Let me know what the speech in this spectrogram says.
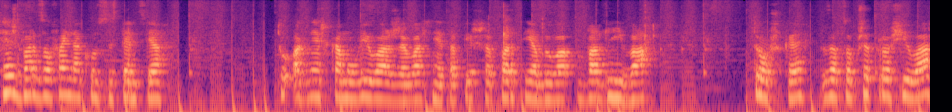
też bardzo fajna konsystencja. Tu Agnieszka mówiła, że właśnie ta pierwsza partia była wadliwa. Troszkę, za co przeprosiła.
